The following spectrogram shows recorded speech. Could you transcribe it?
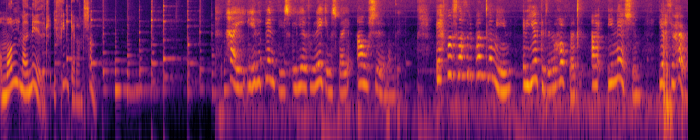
og molnaði niður í fingerðan sand. Hæ, ég heiti Bryndís og ég er frá Reykjanesbæ á Suðurlandi. Uppáhaldsnáttúru perla mín er jökullin og hoffell á- í Nesjum, rétt hjá Högg.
